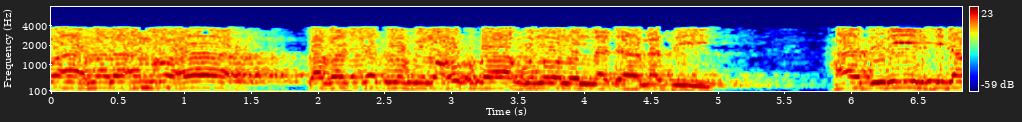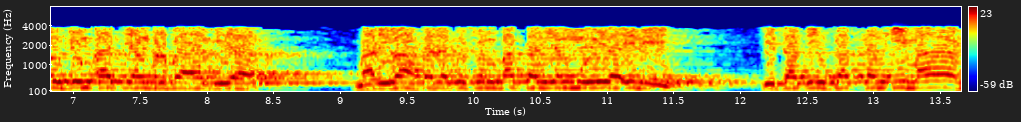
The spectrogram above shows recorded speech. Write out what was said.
وأهمل أمرها تغشته في العقبى فنون الندامة Hadirin sidang Jumat yang berbahagia Marilah pada kesempatan yang mulia ini Kita tingkatkan iman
